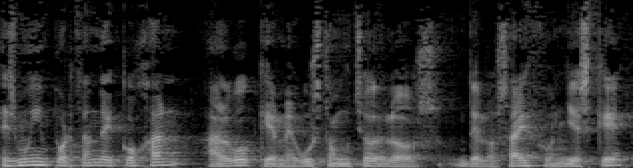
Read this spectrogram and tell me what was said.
es muy importante que cojan algo que me gusta mucho de los, de los iPhone y es que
